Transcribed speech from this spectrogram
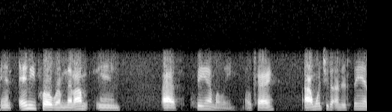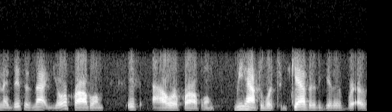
and any program that I'm in as family, okay? I want you to understand that this is not your problem, it's our problem. We have to work together to get a, a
